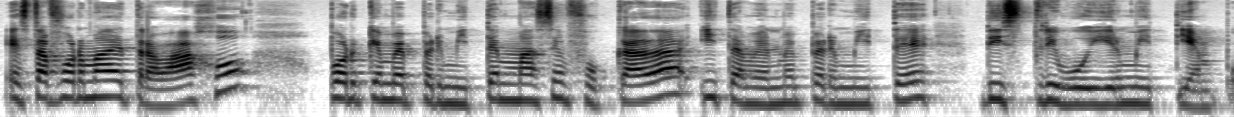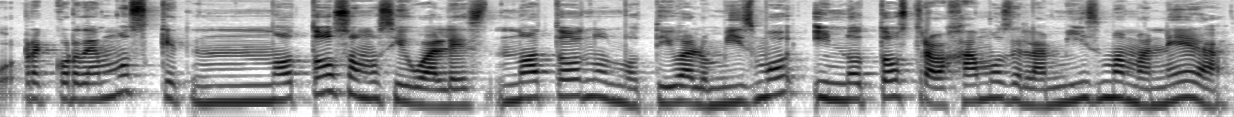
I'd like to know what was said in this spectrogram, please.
esta forma de trabajo porque me permite más enfocada y también me permite distribuir mi tiempo. Recordemos que no todos somos iguales, no a todos nos motiva lo mismo y no todos trabajamos de la misma manera.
